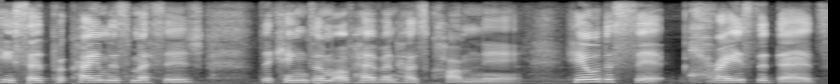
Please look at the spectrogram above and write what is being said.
he said, Proclaim this message the kingdom of heaven has come near. Heal the sick, raise the dead,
